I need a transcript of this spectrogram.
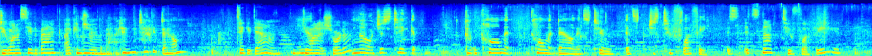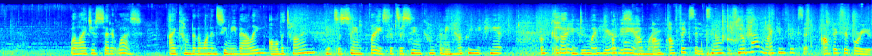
Do you want to see the back? I can show you the um, back. Can you take it down? Take it down. Do you want it shorter? No, just take it. Calm it. Calm it down. It's too. It's just too fluffy. It's, it's not too fluffy. Well, I just said it was. I come to the one in Simi Valley all the time. It's the same place. It's the same company. How come you can't cut Okay. and do my hair okay, the same I'll, way? I'll, I'll fix it. It's no, it's no problem. I can fix it. I'll fix it for you.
